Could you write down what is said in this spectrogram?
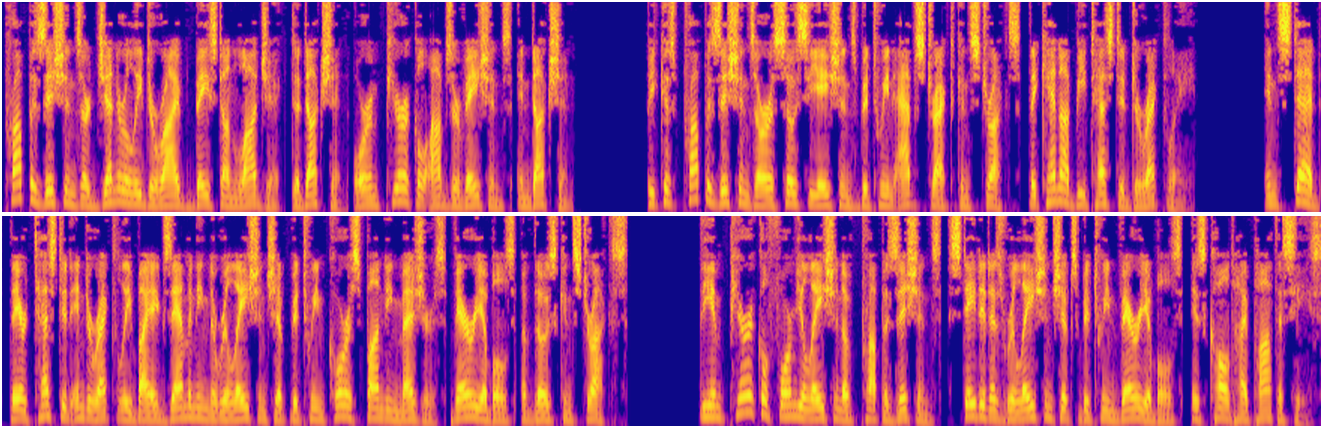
Propositions are generally derived based on logic deduction or empirical observations induction. Because propositions are associations between abstract constructs, they cannot be tested directly. Instead, they are tested indirectly by examining the relationship between corresponding measures variables of those constructs. The empirical formulation of propositions, stated as relationships between variables, is called hypotheses.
